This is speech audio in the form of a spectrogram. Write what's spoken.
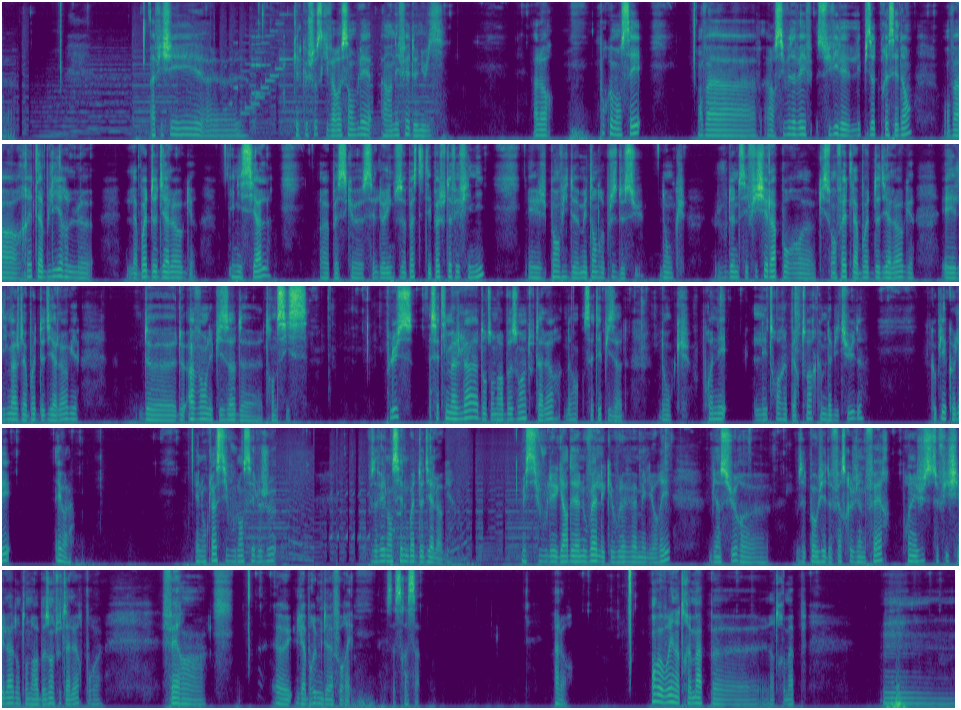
afficher euh, quelque chose qui va ressembler à un effet de nuit. Alors pour commencer, on va alors si vous avez suivi l'épisode précédent, on va rétablir le la boîte de dialogue initiale euh, parce que celle de Link to the Past n'était pas tout à fait finie et j'ai pas envie de m'étendre plus dessus. Donc je vous donne ces fichiers là pour euh, qui sont en fait la boîte de dialogue et l'image de la boîte de dialogue de, de avant l'épisode 36. Plus cette image là dont on aura besoin tout à l'heure dans cet épisode. Donc vous prenez les trois répertoires comme d'habitude, copier-coller, et voilà. Et donc là si vous lancez le jeu, vous avez l'ancienne boîte de dialogue. Mais si vous voulez garder la nouvelle et que vous l'avez améliorée, bien sûr, euh, vous n'êtes pas obligé de faire ce que je viens de faire. Prenez juste ce fichier-là dont on aura besoin tout à l'heure pour euh, faire un, euh, la brume de la forêt. Ça sera ça. Alors, on va ouvrir notre map, notre map. Hmm.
